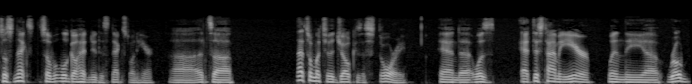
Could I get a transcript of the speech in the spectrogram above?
So it's next. So we'll go ahead and do this next one here. Uh, it's uh, not so much of a joke as a story, and uh, was at this time of year when the uh, road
